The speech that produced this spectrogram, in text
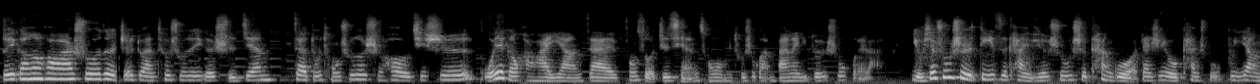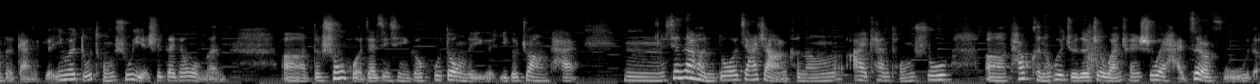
所以刚刚花花说的这段特殊的一个时间，在读童书的时候，其实我也跟花花一样，在封锁之前从我们图书馆搬了一堆书回来。有些书是第一次看，有些书是看过，但是又看出不一样的感觉。因为读童书也是在跟我们，呃的生活在进行一个互动的一个一个状态。嗯，现在很多家长可能爱看童书，呃，他可能会觉得这完全是为孩子而服务的，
